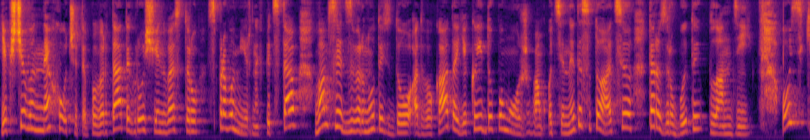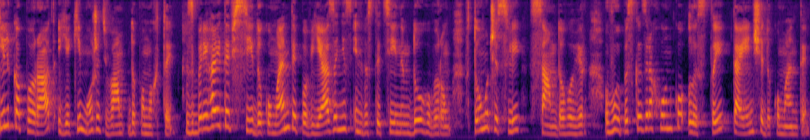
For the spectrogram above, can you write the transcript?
Якщо ви не хочете повертати гроші інвестору з правомірних підстав, вам слід звернутись до адвоката, який допоможе вам оцінити ситуацію та розробити план дій. Ось кілька порад, які можуть вам допомогти. Зберігайте всі документи, пов'язані з інвестиційним договором, в тому числі сам договір, виписка з рахунку, листи та інші документи.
